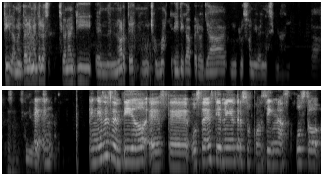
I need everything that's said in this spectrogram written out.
sí, lamentablemente la situación aquí en el norte es mucho más crítica, pero ya incluso a nivel nacional. Eh, en, ese sentido, este, ustedes tienen entre sus consignas, justo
